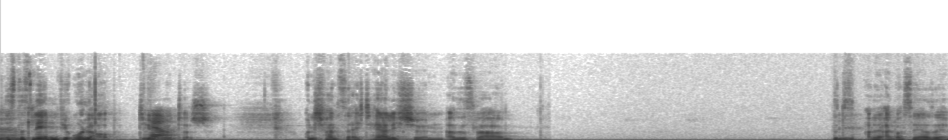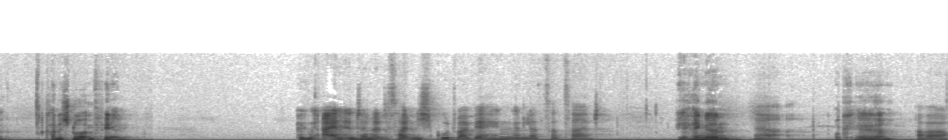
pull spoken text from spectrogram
Mhm. ist das Leben wie Urlaub. theoretisch. Und ich fand es echt herrlich schön. Also es war also die sind alle einfach sehr, sehr. Kann ich nur empfehlen. Irgendein Internet ist halt nicht gut, weil wir hängen in letzter Zeit. Wir hängen. Ja, Okay. aber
